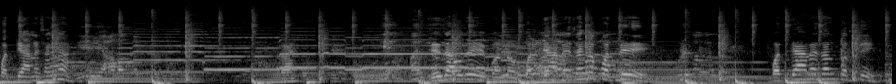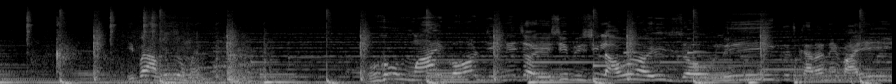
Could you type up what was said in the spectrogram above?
पत्ते आणा सांग ना. काय? ते जाऊ दे पण पत्ते आणाय सांग ना पत्ते. पत्ते आणाय सांग पत्ते. ही पण आपलीच रूम आहे. हो माय गॉड जिनेच्या एसी बीसी लावून आई जवली कुछ करा नाही भाई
